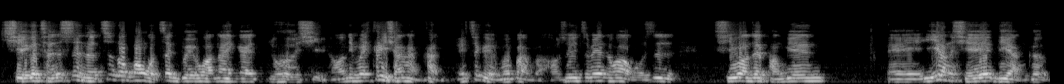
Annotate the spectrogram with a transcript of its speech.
写个程式呢，自动帮我正规化，那应该如何写？啊，你们可以想想看，哎，这个有没有办法？啊，所以这边的话，我是希望在旁边，哎，一样写两个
